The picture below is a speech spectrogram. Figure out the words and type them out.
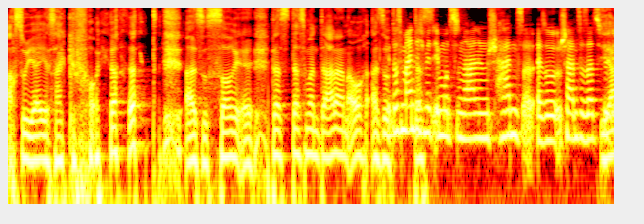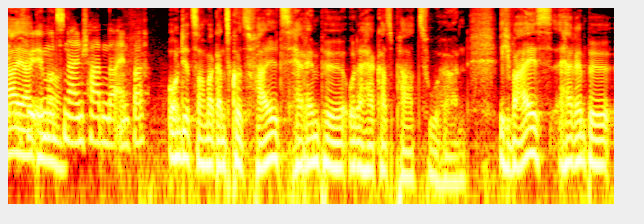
ach so, ja, ihr seid gefeuert. Also sorry, ey, dass, dass man da dann auch, also. Das meinte ich mit emotionalen Schadens, also Schadensersatz für, Ja, ja, für genau. emotionalen Schaden da einfach. Und jetzt noch mal ganz kurz, falls Herr Rempel oder Herr Kaspar zuhören. Ich weiß, Herr Rempel,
